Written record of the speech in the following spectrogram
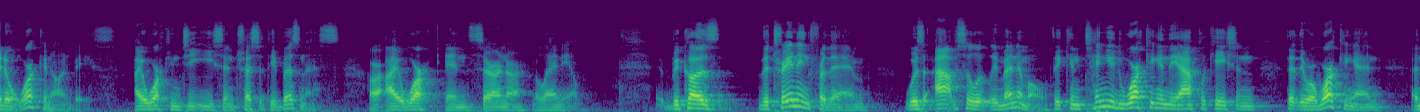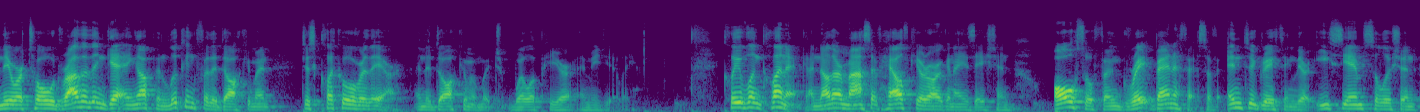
don't work in OnBase. I work in GE Centricity Business, or I work in Cerner Millennium. Because the training for them was absolutely minimal. They continued working in the application that they were working in, and they were told rather than getting up and looking for the document, just click over there and the document which will appear immediately. Cleveland Clinic, another massive healthcare organization, also found great benefits of integrating their ECM solution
